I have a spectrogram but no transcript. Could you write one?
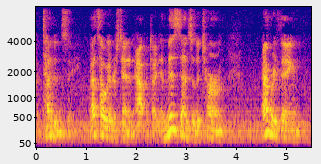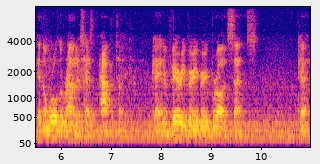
A tendency. That's how we understand an appetite. In this sense of the term, everything in the world around us has appetite, okay, in a very, very, very broad sense, okay?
